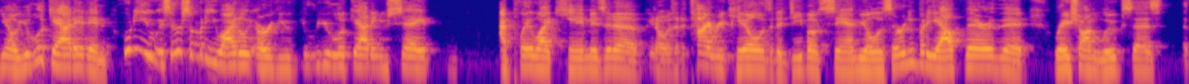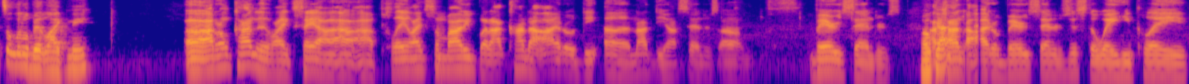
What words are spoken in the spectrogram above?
you know you look at it and who do you is there somebody you idol or you you look at and you say I play like him? Is it a you know is it a Tyreek Hill? Is it a Deebo Samuel? Is there anybody out there that Rayshon Luke says that's a little bit like me? Uh, I don't kind of like say I, I, I, play like somebody, but I kind of idol De, uh, not Deion Sanders, um, Barry Sanders. Okay. I kind of idol Barry Sanders just the way he played.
